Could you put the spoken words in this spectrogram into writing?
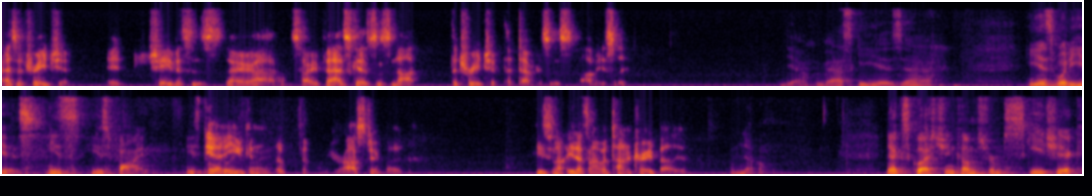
as a trade chip. It Chavis is, or, uh, sorry, Vazquez is not the trade chip that Devers is, obviously. Yeah, Vazquez is, uh, he is what he is. He's he's fine. He's totally yeah. You fine. can live with him roster, but he's not. He doesn't have a ton of trade value. No. Next question comes from Ski Chick,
